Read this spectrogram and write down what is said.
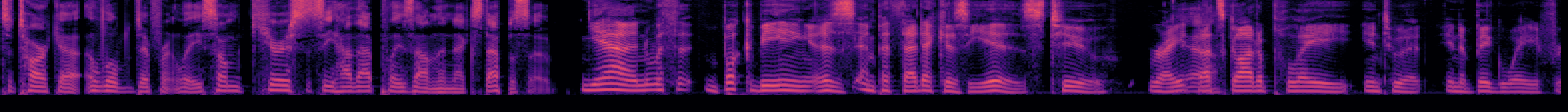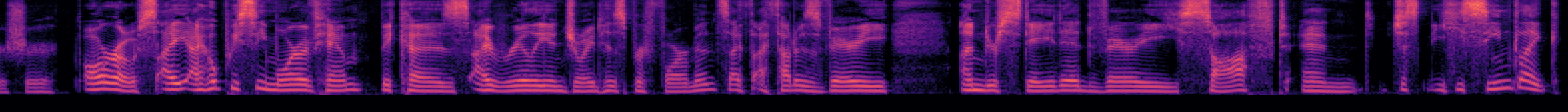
to tarka a little differently. So i'm curious to see how that plays out in the next episode. Yeah and with book being as empathetic as he is too right? Yeah. That's got to play into it in a big way for sure. Oros, I, I hope we see more of him because I really enjoyed his performance. I, th- I thought it was very understated, very soft, and just he seemed like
